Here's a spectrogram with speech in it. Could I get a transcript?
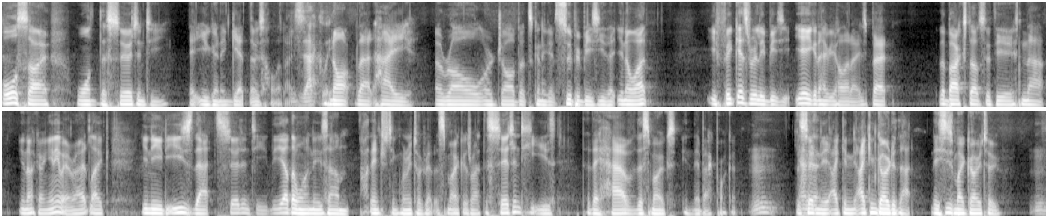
also want the certainty that you're going to get those holidays. exactly. Not that hey, a role or a job that's going to get super busy. That you know what, if it gets really busy, yeah, you're going to have your holidays, but the buck stops with you. Nah, you're not going anywhere, right? Like you need is that certainty. The other one is um oh, interesting when we talked about the smokers, right? The certainty is that they have the smokes in their back pocket. Mm. The And certainty I can I can go to that. This is my go to. Mm.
